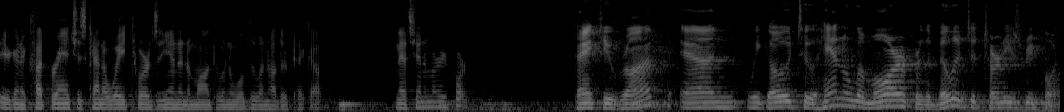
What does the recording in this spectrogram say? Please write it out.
you're going to cut branches, kind of wait towards the end of the month when we'll do another pickup. And that's the end of my report. Thank you, Rob. And we go to Hannah Lamore for the village attorney's report.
